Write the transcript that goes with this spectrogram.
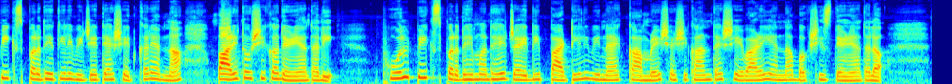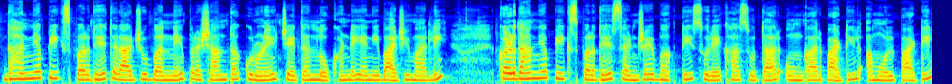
पीक स्पर्धेतील विजेत्या शेतकऱ्यांना पारितोषिकं देण्यात आली. फूल पीक स्पर्धेमध्ये जयदीप पाटील विनायक कांबळे शशिकांत शेवाळे यांना बक्षीस देण्यात आलं. धान्य पीक स्पर्धेत राजू बन्ने प्रशांत कुरणे चेतन लोखंडे यांनी बाजी मारली. कडधान्य पीक स्पर्धेत संजय भक्ती सुरेखा सुतार ओंकार पाटील अमोल पाटील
